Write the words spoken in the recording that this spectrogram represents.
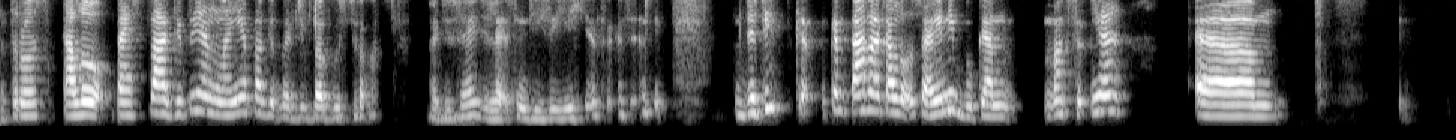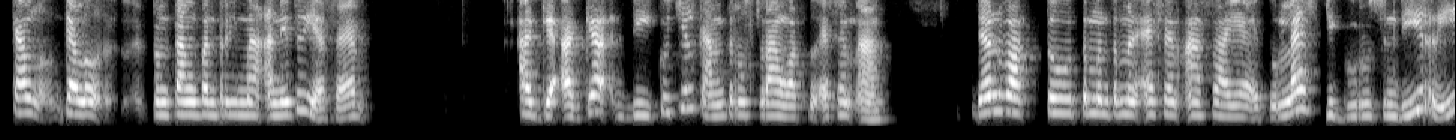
Terus kalau pesta gitu yang lainnya pakai baju bagus-bagus, baju saya jelek sendiri gitu. Jadi, jadi kentara kalau saya ini bukan maksudnya um, kalau kalau tentang penerimaan itu ya saya agak-agak dikucilkan terus terang waktu SMA. Dan waktu teman-teman SMA saya itu les di guru sendiri,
